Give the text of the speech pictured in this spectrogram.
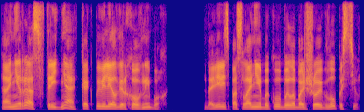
а не раз в три дня, как повелел Верховный Бог. Доверить послание быку было большой глупостью,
